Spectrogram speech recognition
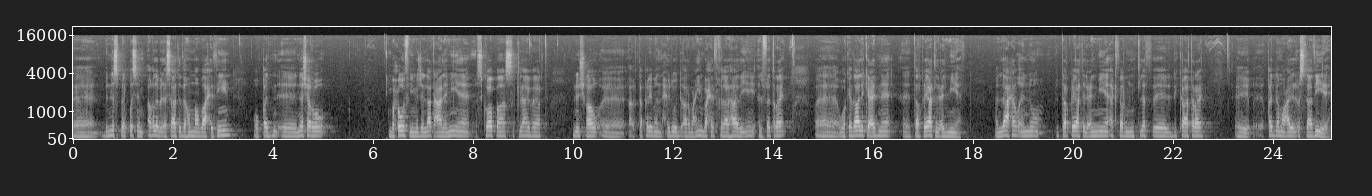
آه، بالنسبة للقسم أغلب الأساتذة هم باحثين وقد نشروا بحوث في مجلات عالمية سكوباس كلاريفيت نشروا آه، تقريبا حدود 40 بحث خلال هذه الفترة. آه، وكذلك عندنا الترقيات العلمية. نلاحظ أنه بالترقيات العلمية أكثر من ثلاث دكاترة آه، قدموا على الأستاذية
